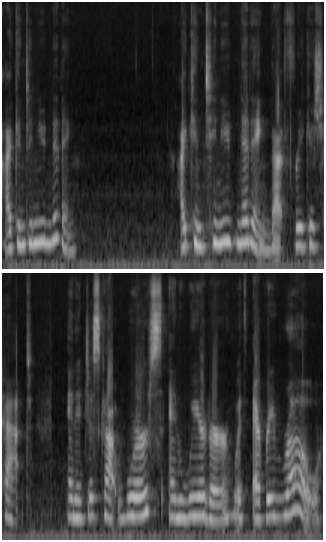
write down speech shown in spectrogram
I continued knitting. I continued knitting that freakish hat, and it just got worse and weirder with every row.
